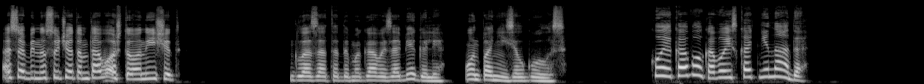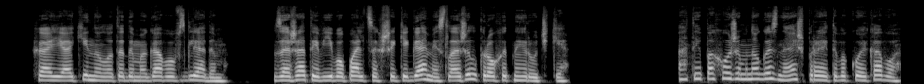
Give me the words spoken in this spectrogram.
Особенно с учетом того, что он ищет...» Глаза Тадамагавы забегали, он понизил голос. «Кое-кого, кого искать не надо». Хайя окинула Тадамагаву взглядом. Зажатый в его пальцах шикигами сложил крохотные ручки. «А ты, похоже, много знаешь про этого кое-кого».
